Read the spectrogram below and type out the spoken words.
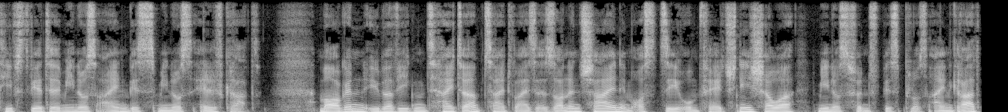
Tiefstwerte minus 1 bis minus 11 Grad. Morgen überwiegend heiter, zeitweise Sonnenschein, im Ostseeumfeld Schneeschauer, minus 5 bis plus 1 Grad.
